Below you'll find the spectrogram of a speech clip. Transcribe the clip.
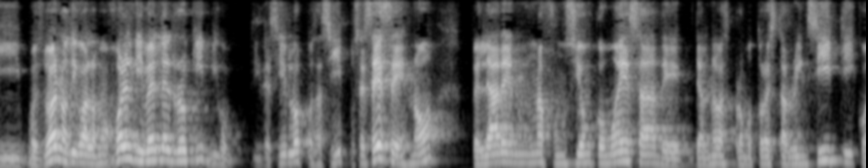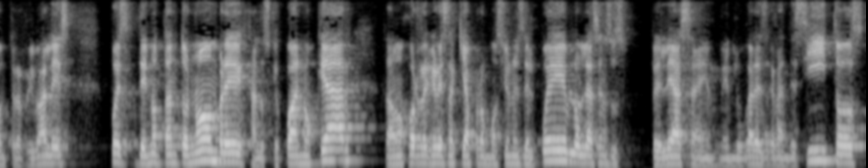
y pues bueno, digo, a lo mejor el nivel del Rocky, digo, y decirlo pues así, pues es ese, ¿no? Pelear en una función como esa de, de las nuevas promotoras esta Ring City contra rivales pues de no tanto nombre, a los que puedan noquear, a lo mejor regresa aquí a promociones del pueblo, le hacen sus peleas en, lugares grandecitos,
